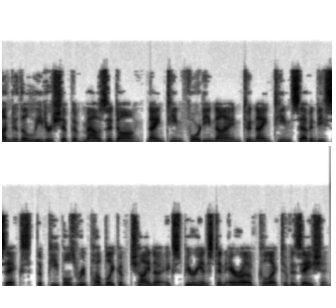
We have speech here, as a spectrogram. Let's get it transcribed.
Under the leadership of Mao Zedong (1949–1976), the People's Republic of China experienced an era of collectivization.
